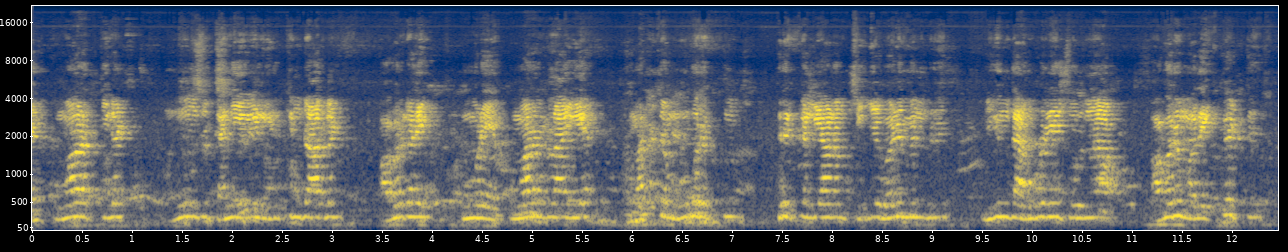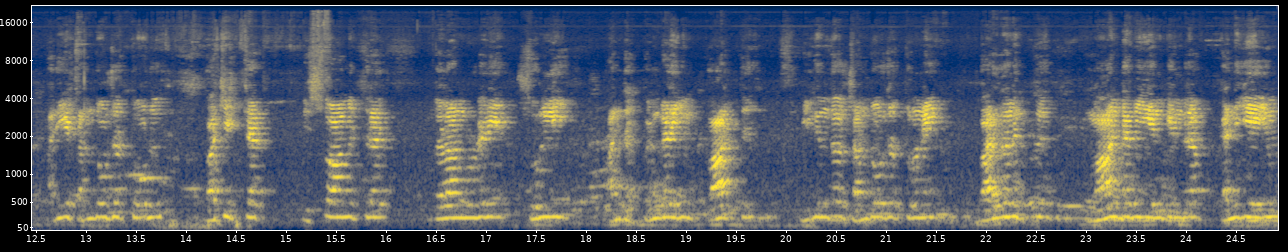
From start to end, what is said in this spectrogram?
என் குமாரத்திகள் மூன்று கன்னியர்கள் இருக்கின்றார்கள். அவர்களை உம்முடைய குமாரர்களாகிய மற்ற மூவருக்கும் திருக்கல்யாணம் செய்ய வேண்டும் என்று மிகுந்த அன்புடனே சொன்னார். அவரும் அதை கேட்டு அதிக சந்தோஷத்தோடு வசிஷ்டர் விஸ்வாமித்திரர் முதலானவருடனே சொல்லி அந்த பெண்களையும் பார்த்து மிகுந்த சந்தோஷத்துடனே பரதனுக்கு மாண்டவி என்கின்ற கனியையும்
